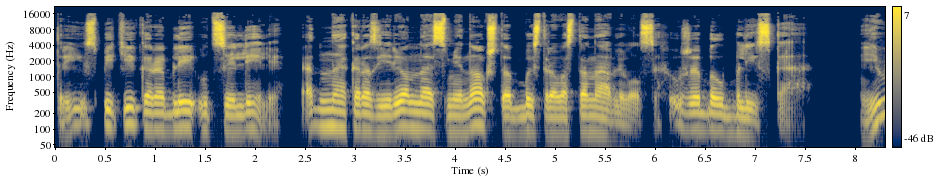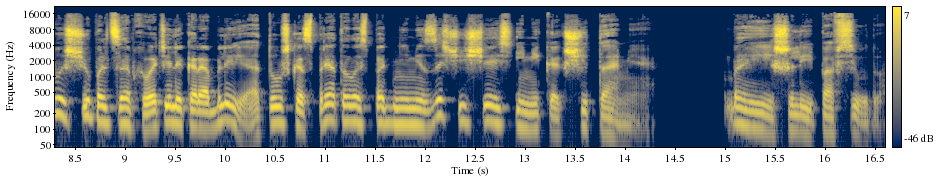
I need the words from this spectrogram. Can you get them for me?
Три из пяти кораблей уцелели, однако разъяренный осьминог, что быстро восстанавливался, уже был близко. Его щупальца обхватили корабли, а тушка спряталась под ними, защищаясь ими как щитами. Бои шли повсюду.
